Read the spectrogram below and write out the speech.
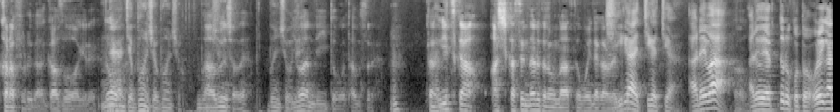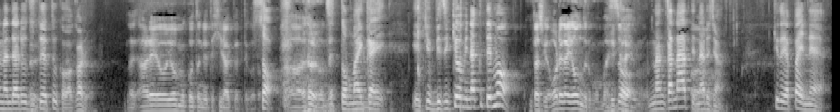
ー、カラフルな画像を上げる、ねじゃあ文章文章文あ文章ね。文章で。言わんでいいと思う多分それ多分いつか足かせになるだろうなって思いながら俺違う違う違う。あれは、あれをやっとること。俺がなんであれをずっとやっとるかわかる、あれを読むことによって開くってこと。そう。ああなるほどね。ずっと毎回、いや別に興味なくても確かに俺が読んでるもん毎そ回う。なんかなってなるじゃん。けどやっぱりね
